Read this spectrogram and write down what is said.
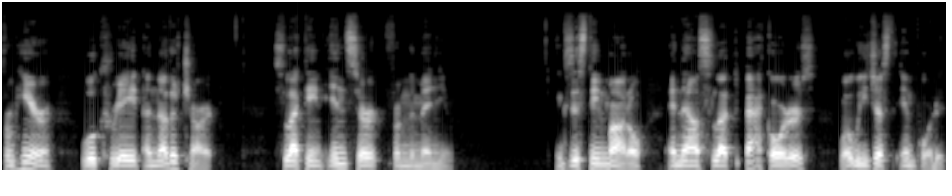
From here, we'll create another chart, selecting Insert from the menu. Existing model, and now select Back Orders, what we just imported.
